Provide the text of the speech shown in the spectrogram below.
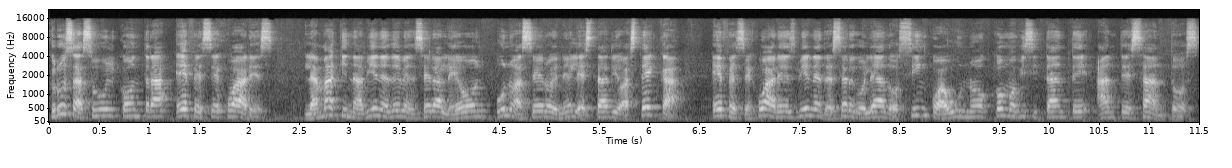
Cruz Azul contra FC Juárez. La máquina viene de vencer a León 1 a 0 en el Estadio Azteca. FC Juárez viene de ser goleado 5 a 1 como visitante ante Santos.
